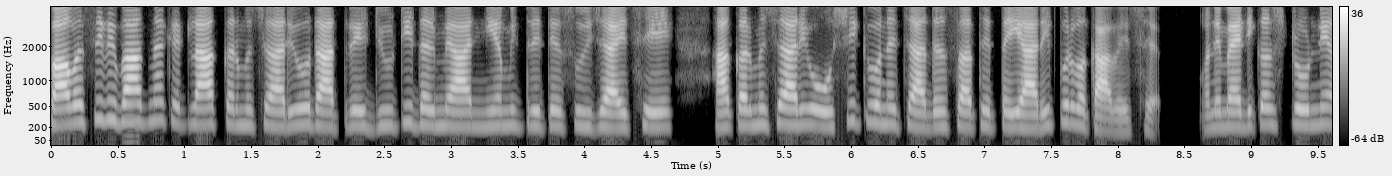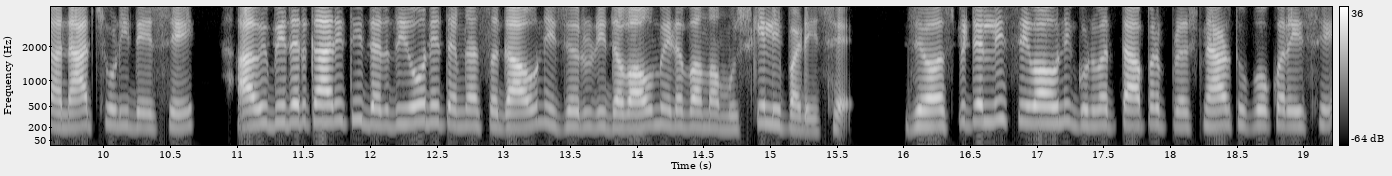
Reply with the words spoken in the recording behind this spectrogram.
ફાર્મસી વિભાગના કેટલાક કર્મચારીઓ રાત્રે ડ્યુટી દરમિયાન નિયમિત રીતે સૂઈ જાય છે. આ કર્મચારીઓ ઓશીકુ અને ચાદર સાથે તૈયારીપૂર્વક આવે છે અને મેડિકલ સ્ટોરને અનાજ છોડી દે છે. આવી બેદરકારીથી દર્દીઓને તેમના સગાઓને જરૂરી દવાઓ મેળવવામાં મુશ્કેલી પડે છે, જે હોસ્પિટલની સેવાઓની ગુણવત્તા પર પ્રશ્નાર્થ ઊભો કરે છે.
